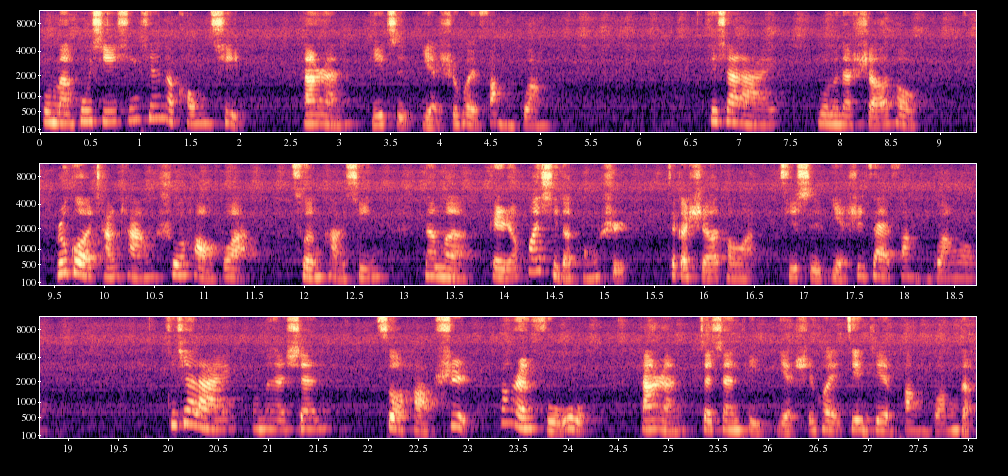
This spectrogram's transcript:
我们呼吸新鲜的空气，当然鼻子也是会放光。接下来，我们的舌头。如果常常说好话、存好心，那么给人欢喜的同时，这个舌头啊，其实也是在放光哦。接下来，我们的身做好事、帮人服务，当然这身体也是会渐渐放光的。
